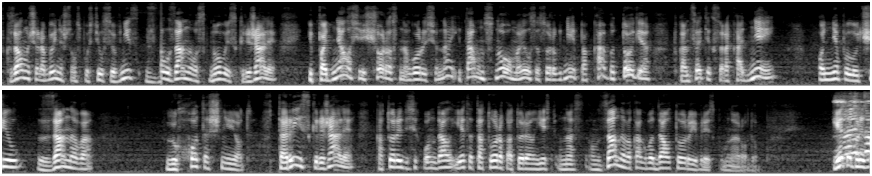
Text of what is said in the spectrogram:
сказал Моше Рабейну, что он спустился вниз, сделал заново новые скрижали и поднялся еще раз на гору Синай, и там он снова молился 40 дней, пока в итоге, в конце этих 40 дней, он не получил заново лухота шниот, вторые скрижали, которые до сих пор он дал, и это та Тора, которая он есть у нас. Он заново как бы дал Тору еврейскому народу. И это, это произ... он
